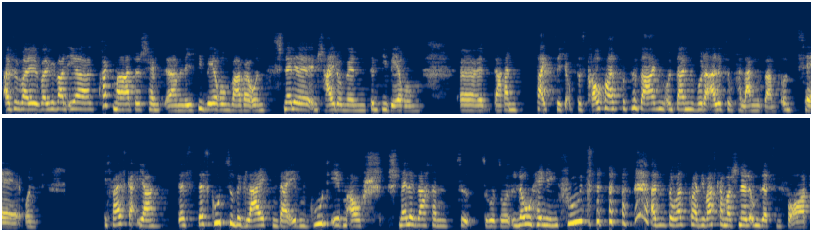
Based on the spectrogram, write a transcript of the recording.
also weil weil wir waren eher pragmatisch, hemdsärmlich. Die Währung war bei uns schnelle Entscheidungen sind die Währung. Äh, daran zeigt sich, ob du es drauf hast sozusagen. Und dann wurde alles so verlangsamt und zäh und ich weiß gar, ja, das, das gut zu begleiten, da eben gut eben auch sch schnelle Sachen zu, zu so low-hanging fruit, also sowas quasi, was kann man schnell umsetzen vor Ort,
